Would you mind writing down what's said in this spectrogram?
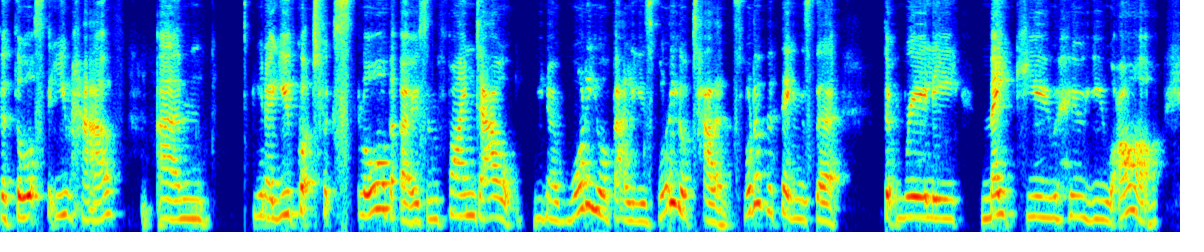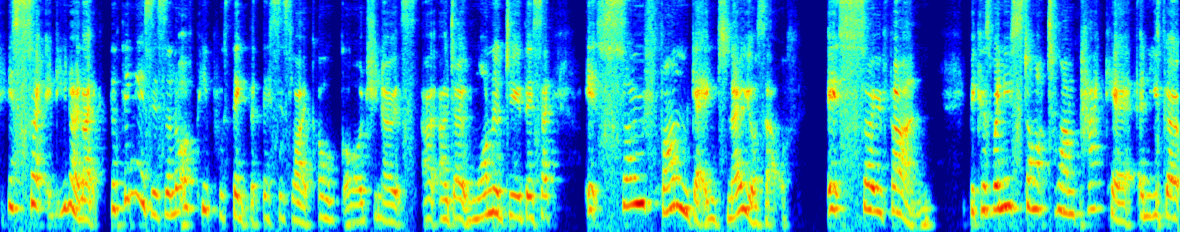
the thoughts that you have. Um you know you've got to explore those and find out you know what are your values? What are your talents? What are the things that that really make you who you are. It's so you know like the thing is is a lot of people think that this is like oh god you know it's i, I don't want to do this. I, it's so fun getting to know yourself. It's so fun. Because when you start to unpack it and you go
